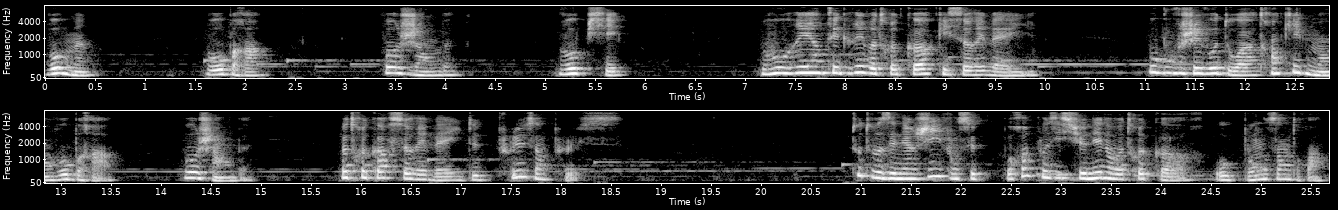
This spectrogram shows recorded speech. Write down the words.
vos mains, vos bras, vos jambes, vos pieds. Vous réintégrez votre corps qui se réveille. Vous bougez vos doigts tranquillement, vos bras, vos jambes. Votre corps se réveille de plus en plus. Toutes vos énergies vont se repositionner dans votre corps aux bons endroits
